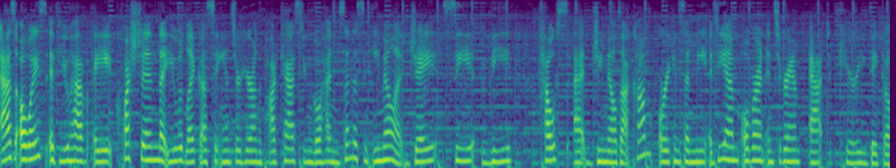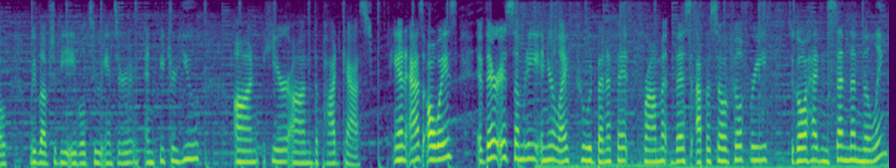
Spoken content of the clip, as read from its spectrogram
As always, if you have a question that you would like us to answer here on the podcast, you can go ahead and send us an email at jcvhouse at gmail.com or you can send me a DM over on Instagram at Carrie Daco. We'd love to be able to answer and feature you on here on the podcast. And as always, if there is somebody in your life who would benefit from this episode, feel free to go ahead and send them the link.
